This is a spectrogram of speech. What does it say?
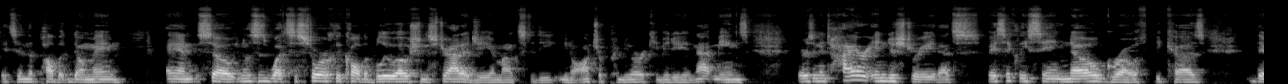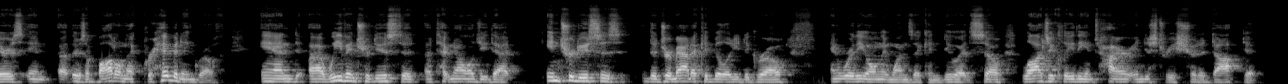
It's in the public domain. And so, you know, this is what's historically called a blue ocean strategy amongst the you know entrepreneur community, and that means there's an entire industry that's basically seeing no growth because there's an, uh, there's a bottleneck prohibiting growth. And uh, we've introduced a, a technology that introduces the dramatic ability to grow, and we're the only ones that can do it. So logically, the entire industry should adopt it.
